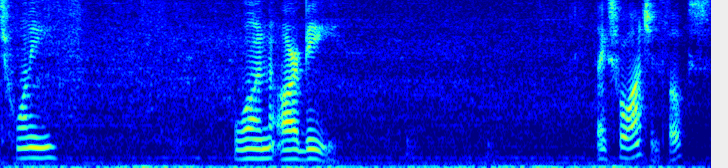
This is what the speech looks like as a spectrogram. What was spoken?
21 RB. Thanks for watching, folks.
